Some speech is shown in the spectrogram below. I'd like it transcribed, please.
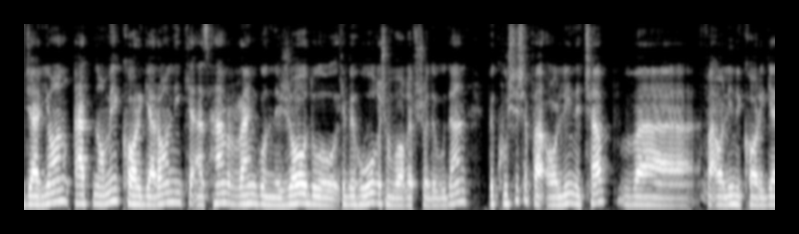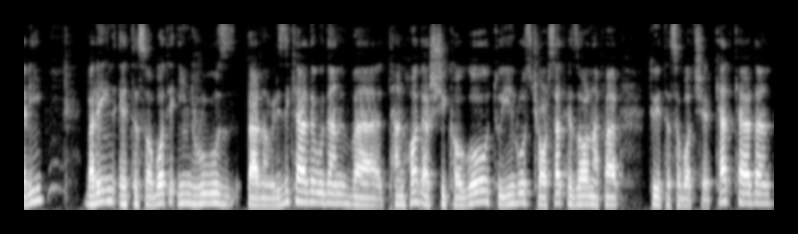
جریان قطنامه کارگرانی که از هم رنگ و نژاد و که به حقوقشون واقف شده بودند به کوشش فعالین چپ و فعالین کارگری برای این اعتصابات این روز برنامه ریزی کرده بودند و تنها در شیکاگو تو این روز 400 هزار نفر توی اعتصابات شرکت کردند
